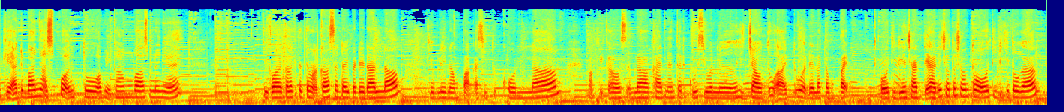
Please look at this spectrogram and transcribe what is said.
Okay, ada banyak spot untuk ambil gambar sebenarnya. Eh. Okay, kalau, kalau kita tengok kawasan daripada dalam, okay, boleh nampak kat situ kolam. Okay, kawasan sebelah kanan tu ada kursi warna hijau tu. Ah, itu adalah tempat OOTD yang cantik. Ah, ni contoh-contoh OOTD kita orang.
